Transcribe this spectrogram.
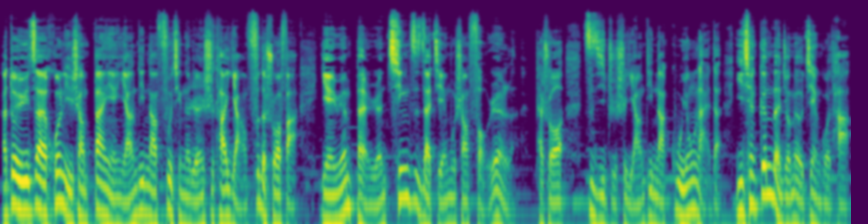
而对于在婚礼上扮演杨蒂娜父亲的人是他养父的说法，演员本人亲自在节目上否认了。他说自己只是杨蒂娜雇佣来的，以前根本就没有见过他，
